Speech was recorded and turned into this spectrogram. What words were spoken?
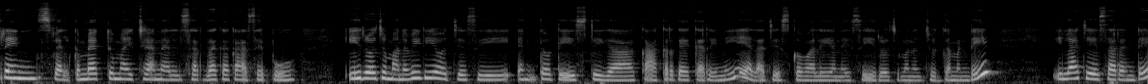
friends welcome back to my channel సరదాగా కాసేపు. ఈరోజు మన వీడియో వచ్చేసి ఎంతో టేస్టీగా కాకరకాయ కర్రీని ఎలా చేసుకోవాలి అనేసి ఈరోజు మనం చూద్దామండి. ఇలా చేశారంటే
